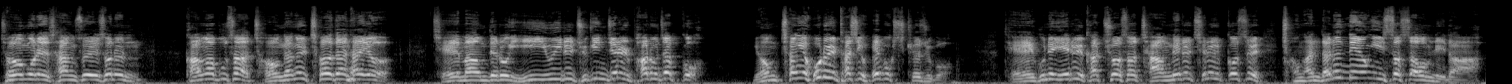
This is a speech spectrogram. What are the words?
정원의 상소에서는 강화부사 정왕을 처단하여 제 마음대로 이의를 죽인 죄를 바로잡고 영창의 호를 다시 회복시켜주고 대군의 예를 갖추어서 장례를 치를 것을 정한다는 내용이 있었사옵니다.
